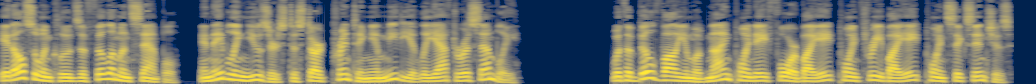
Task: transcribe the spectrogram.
It also includes a filament sample, enabling users to start printing immediately after assembly. With a build volume of 9.84 by 8.3 by 8.6 inches,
